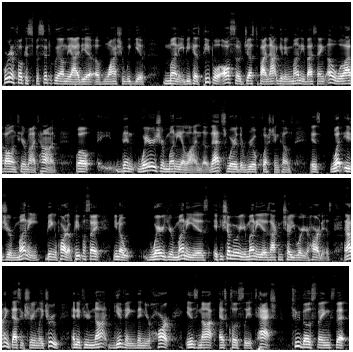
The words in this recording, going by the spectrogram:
we're going to focus specifically on the idea of why should we give money because people also justify not giving money by saying, "Oh, well, I volunteer my time." Well, then where is your money aligned though? That's where the real question comes is what is your money being a part of? People say, you know, where your money is. If you show me where your money is, I can show you where your heart is. And I think that's extremely true. And if you're not giving, then your heart is not as closely attached to those things that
